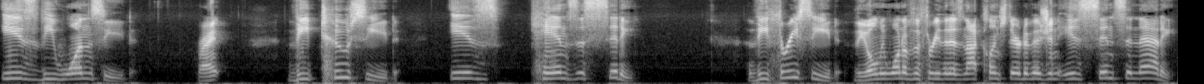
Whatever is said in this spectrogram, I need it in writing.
is the one seed, right? The two seed is Kansas City. The three seed, the only one of the three that has not clinched their division, is Cincinnati.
